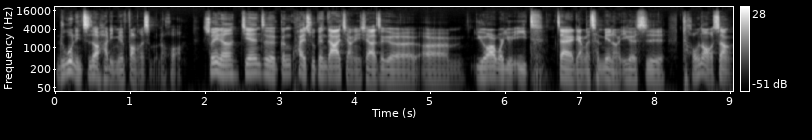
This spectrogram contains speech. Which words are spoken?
如果你知道它里面放了什么的话。所以呢，今天这个跟快速跟大家讲一下这个呃，You are what you eat，在两个层面呢，一个是头脑上，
